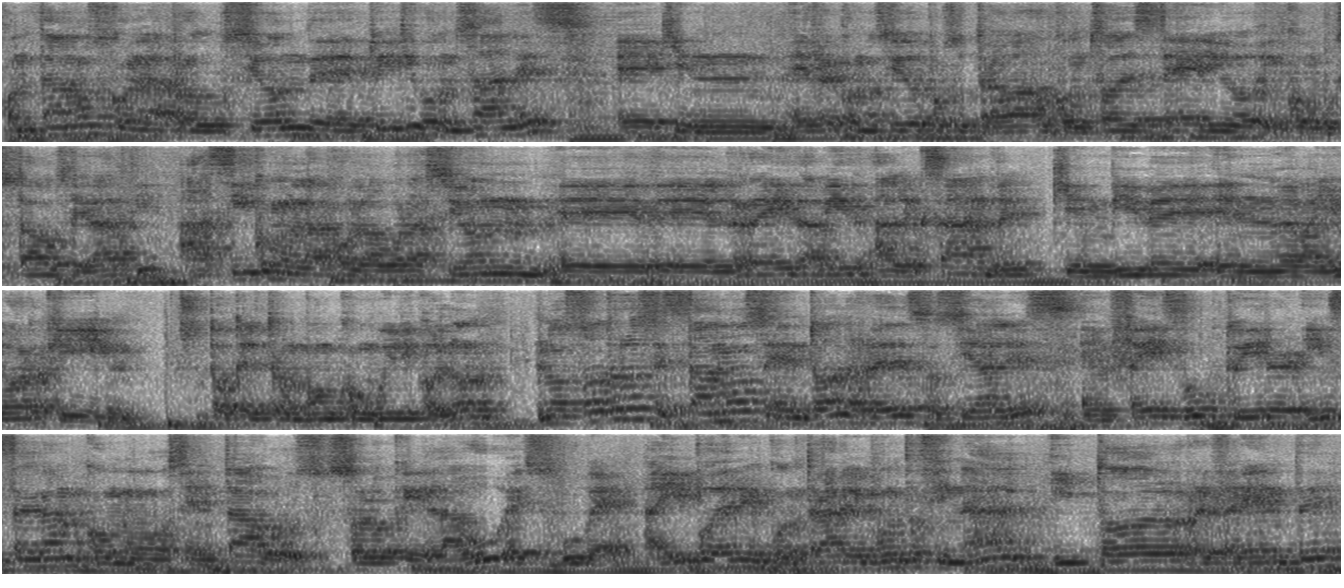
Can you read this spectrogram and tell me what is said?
Contamos con la producción de Tweety González, eh, quien es reconocido por su trabajo con Soda Stereo y con Gustavo Cerati, así como la colaboración eh, del rey David Alexandre, quien vive en Nueva York y toca el trombón con Willy Colón. Nosotros estamos en todas las redes sociales, en Facebook, Twitter, Instagram como Centauros, solo que la U es V. Ahí pueden encontrar el punto final y todo lo referente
